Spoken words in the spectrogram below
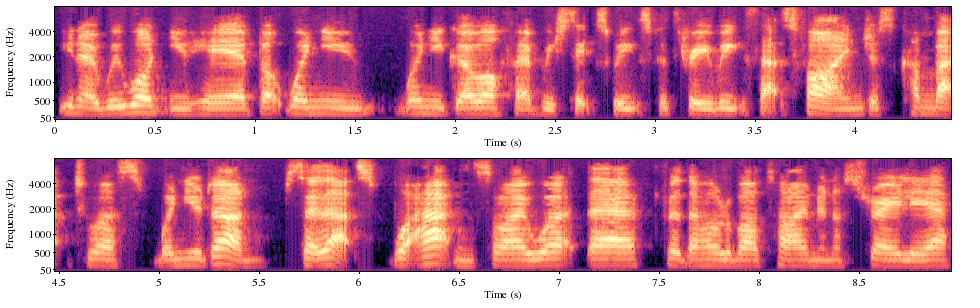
you know, we want you here, but when you when you go off every six weeks for three weeks, that's fine. Just come back to us when you're done." So that's what happened. So I worked there for the whole of our time in Australia.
